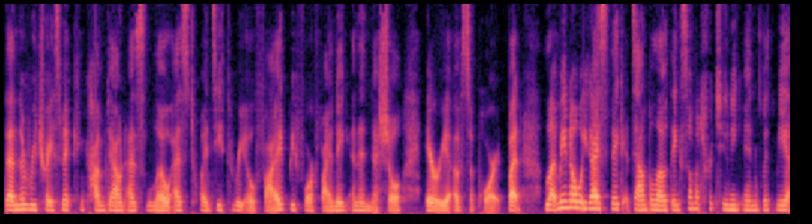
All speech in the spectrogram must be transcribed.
then the retracement can come down as low as 2305 before finding an initial area of support. But let me know what you guys think down below. Thanks so much for tuning in with me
